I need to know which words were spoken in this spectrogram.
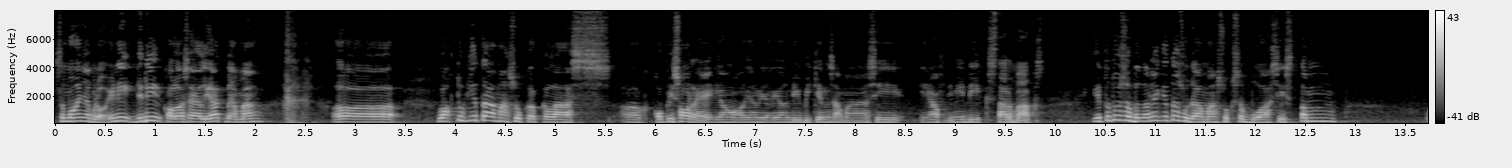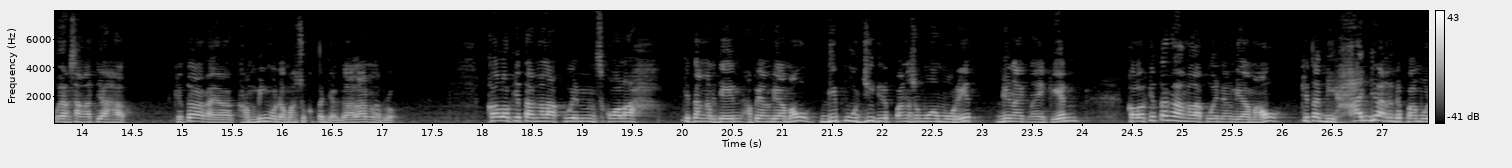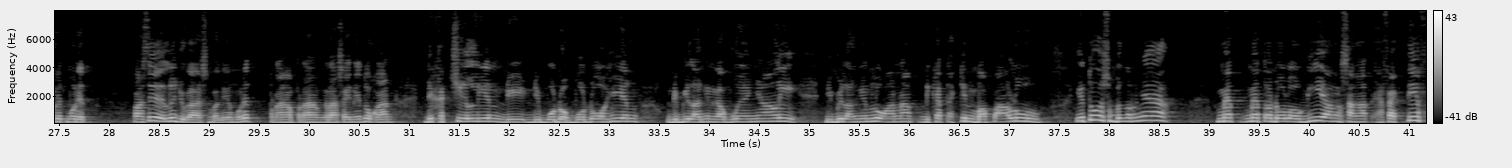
Semuanya bro. Ini jadi kalau saya lihat memang eh, waktu kita masuk ke kelas eh, kopi sore yang yang yang dibikin sama si EF ini di Starbucks, itu tuh sebenarnya kita sudah masuk sebuah sistem yang sangat jahat. Kita kayak kambing udah masuk ke penjagalan lah bro. Kalau kita ngelakuin sekolah, kita ngerjain apa yang dia mau, dipuji di depan semua murid, dinaik-naikin. Kalau kita nggak ngelakuin yang dia mau, kita dihajar di depan murid-murid. Pasti lu juga sebagai murid pernah pernah ngerasain itu kan, dikecilin, di, dibodoh-bodohin, dibilangin nggak punya nyali, dibilangin lu anak, diketekin bapak lu. Itu sebenarnya met- metodologi yang sangat efektif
